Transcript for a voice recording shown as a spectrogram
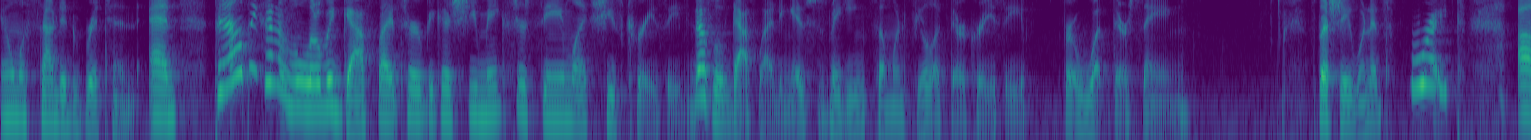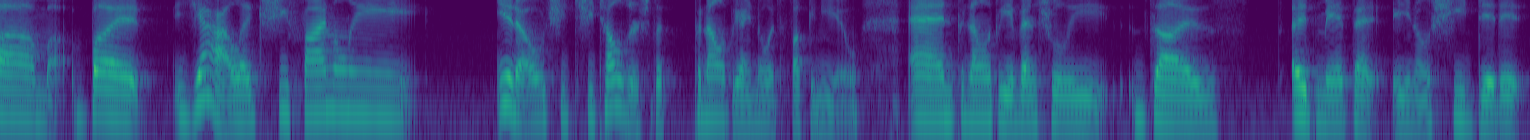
It almost sounded written. And penelope kind of a little bit gaslights her because she makes her seem like she's crazy. That's what gaslighting is just making someone feel like they're crazy for what they're saying especially when it's right. Um but yeah like she finally you know, she she tells her she's like Penelope, I know it's fucking you, and Penelope eventually does admit that you know she did it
